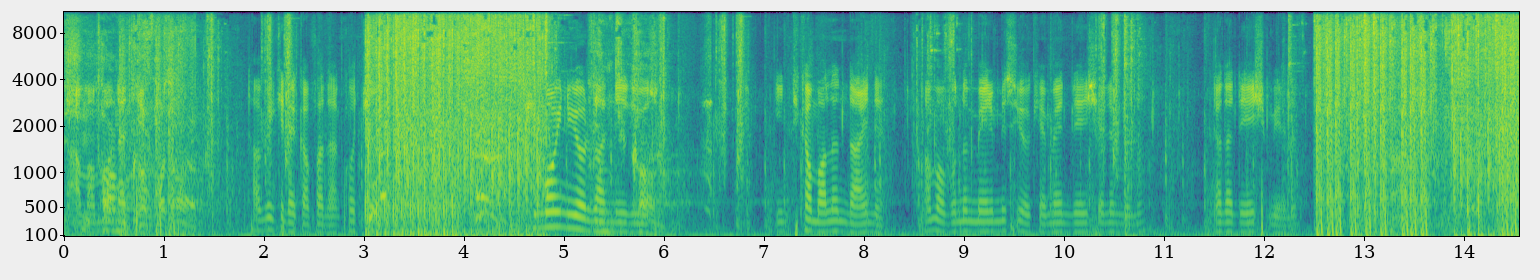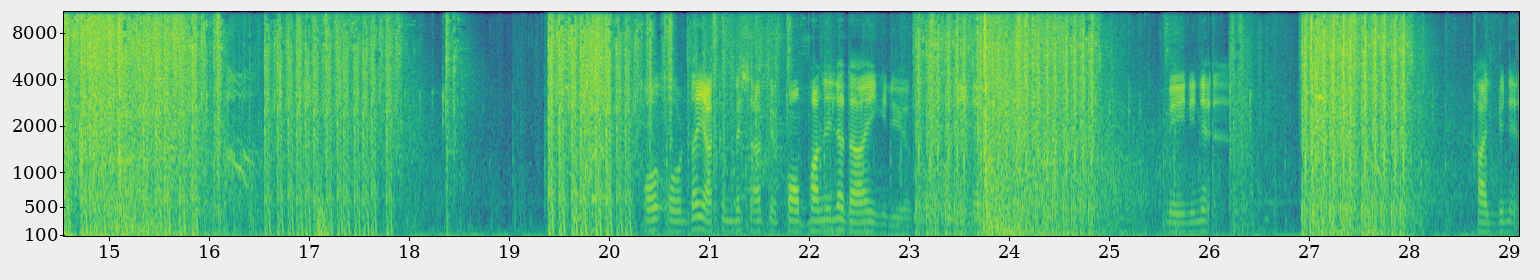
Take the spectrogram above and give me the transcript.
Kişi. Tamam, Tam kafadan. Tabii ki de kafadan koçum. Kim oynuyor zannediyorsun? İntikam alın da aynı. Ama bunun mermisi yok. Hemen değişelim bunu. Ya da değişmeyelim. O orada yakın mesafe pompalıyla daha iyi gidiyor. Pompalıyla beynini kalbini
